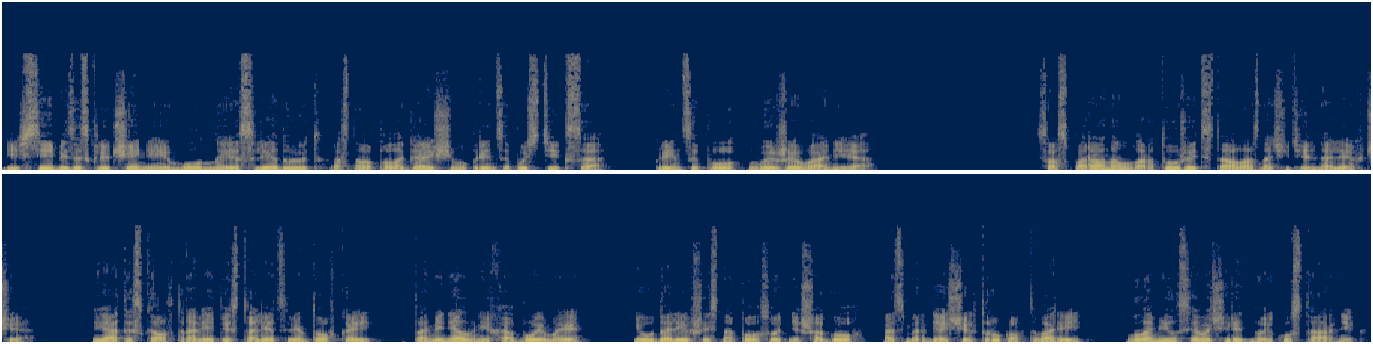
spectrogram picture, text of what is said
И все без исключения иммунные следуют основополагающему принципу Стикса – принципу выживания. Со спараном во рту жить стало значительно легче. Я отыскал в траве пистолет с винтовкой, поменял в них обоймы и, удалившись на полсотни шагов от смердящих трупов тварей, вломился в очередной кустарник.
